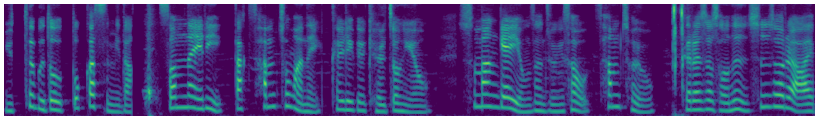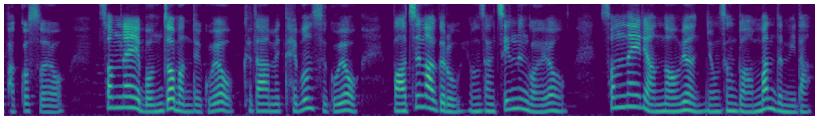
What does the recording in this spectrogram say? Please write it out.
유튜브도 똑같습니다. 썸네일이 딱 3초 만에 클릭을 결정해요. 수만 개의 영상 중에서 3초요. 그래서 저는 순서를 아예 바꿨어요. 썸네일 먼저 만들고요. 그 다음에 대본 쓰고요. 마지막으로 영상 찍는 거예요. 썸네일이 안 나오면 영상도 안 만듭니다.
